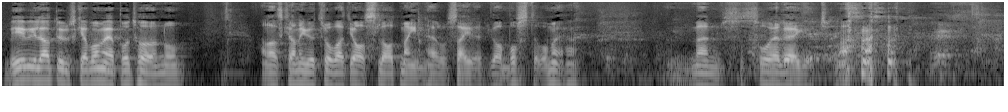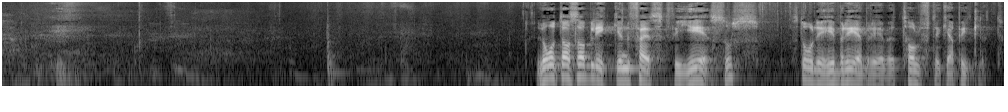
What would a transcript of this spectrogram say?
vi vill att du ska vara med på ett hörn och annars kan ni ju tro att jag slat mig in här och säger att jag måste vara med här. Men så är läget. Låt oss ha blicken fäst vid Jesus, står det i Hebreerbrevet 12 kapitlet.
